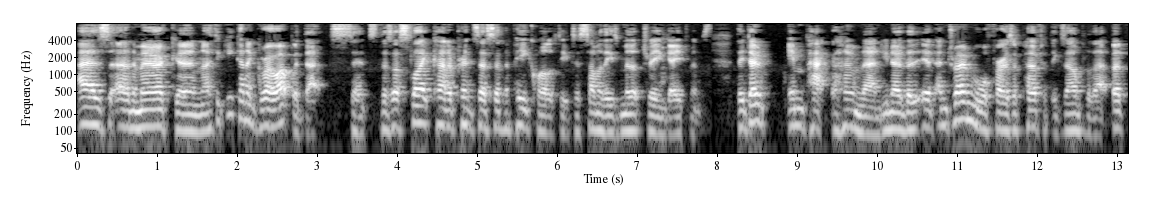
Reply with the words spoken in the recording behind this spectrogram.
As an American, I think you kind of grow up with that sense. There's a slight kind of princess and the pea quality to some of these military engagements. They don't impact the homeland. You know, the, and drone warfare is a perfect example of that. But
